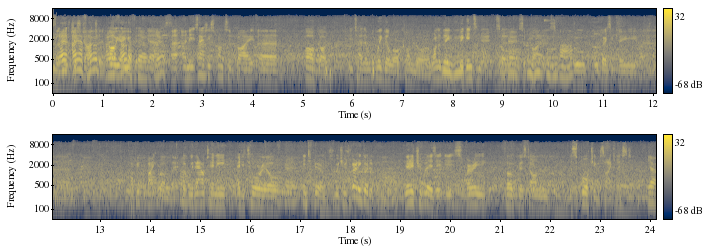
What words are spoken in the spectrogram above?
England I- that's I just have started. heard- I oh have yeah, heard of that, yeah, yes. uh, and it's actually sponsored by uh, oh god, it's either Wiggle or Condor, or one of the big internet uh, Mm-hmm. Okay. suppliers Mhm, uh-huh. who, who basically uh, completely bankrolled it, but without any editorial interference, which was very good of them. The only trouble is, it, it's very focused on the sporting cyclist Yeah.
